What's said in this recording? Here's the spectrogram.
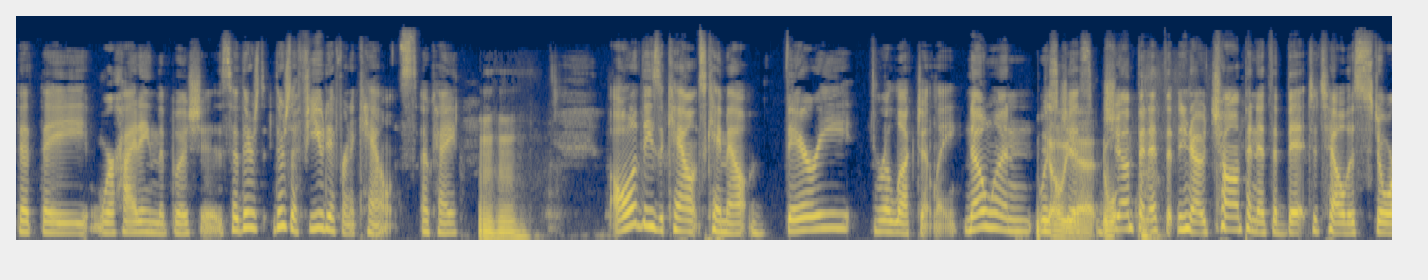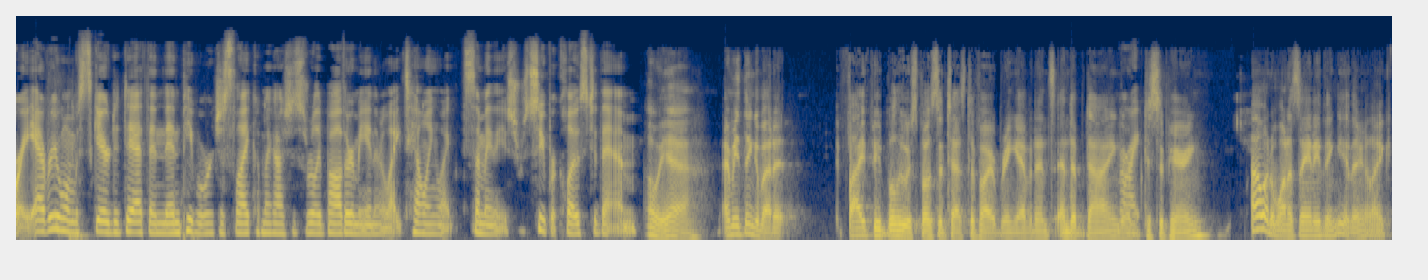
that they were hiding in the bushes. So there's there's a few different accounts. Okay, hmm all of these accounts came out very reluctantly. No one was Oh, just yeah. Jumping at the, you know, chomping at the bit to tell this story. Everyone was scared to death. And then people were just like, oh my gosh, this is really bothering me. And they're like telling like somebody that's super close to them. Oh yeah. I mean, think about it. Five people who were supposed to testify or bring evidence end up dying or Right. disappearing. I wouldn't want to say anything either. Like,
